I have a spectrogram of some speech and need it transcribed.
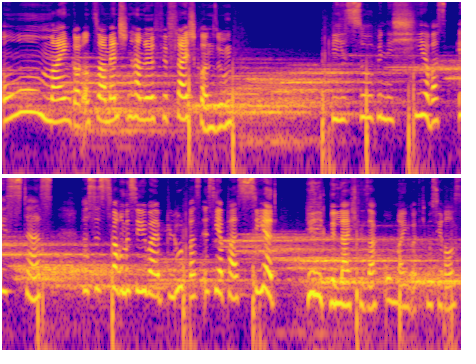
Oh mein Gott. Und zwar Menschenhandel für Fleischkonsum. Wieso bin ich hier? Was ist das? Was ist, warum ist hier überall Blut? Was ist hier passiert? Hier liegt eine Leiche gesagt. Oh mein Gott, ich muss hier raus.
